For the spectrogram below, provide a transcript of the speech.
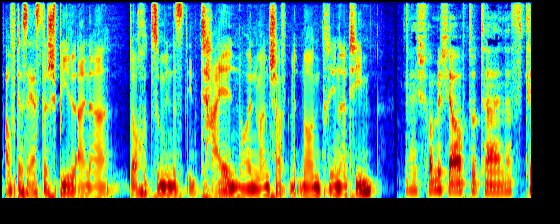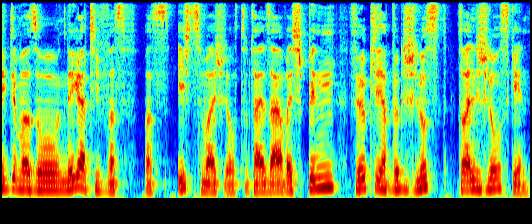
auf das erste Spiel einer doch zumindest in Teilen neuen Mannschaft mit neuem Trainerteam. Ich freue mich ja auch total. Das klingt immer so negativ, was, was ich zum Beispiel auch total sage, aber ich bin wirklich, habe wirklich Lust, soll endlich losgehen.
